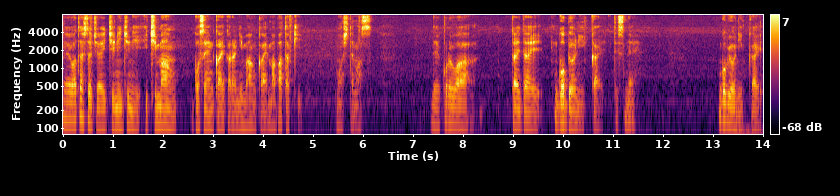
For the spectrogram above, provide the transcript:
で私たちは1日に1万5,000回から2万回まばたきもしてます。でこれはだいたい5秒に1回ですね5秒に1回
